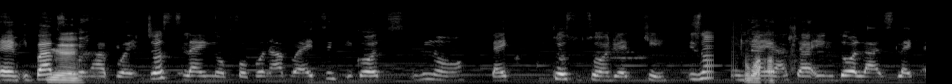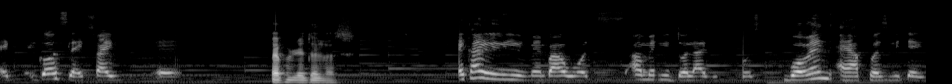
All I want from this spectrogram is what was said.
Um, he barbs Yeah. Burna Boy. Just line up for Burna Boy. I think he got you know like close to 200k. It's not in Wow. naira, in dollars. Like I got like five. Uh, Five hundred dollars. I can't really remember what how many dollars it was, but when I approximated, it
